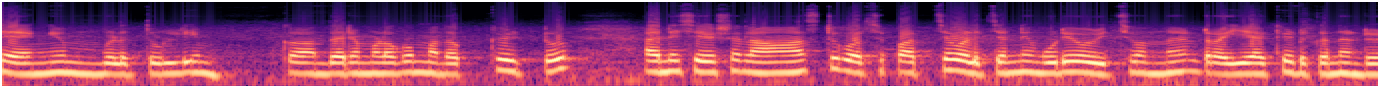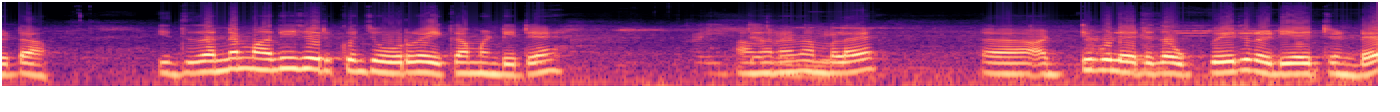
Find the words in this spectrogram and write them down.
തേങ്ങയും വെളുത്തുള്ളിയും കാന്താരമുളകും അതൊക്കെ ഇട്ടു. അതിനുശേഷം ലാസ്റ്റ് കുറച്ച് പച്ച വെളിച്ചെണ്ണയും കൂടി ഒഴിച്ച് ഒന്ന് ഡ്രൈ ആക്കി എടുക്കുന്നുണ്ട് കേട്ടോ. ഇത് തന്നെ മതി ശരിക്കും ചോറ് കഴിക്കാൻ വേണ്ടിയിട്ട്. അങ്ങനെ നമ്മളെ അടിപൊളിയായിട്ട് ഉപ്പേരി റെഡി ആയിട്ടുണ്ട്.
